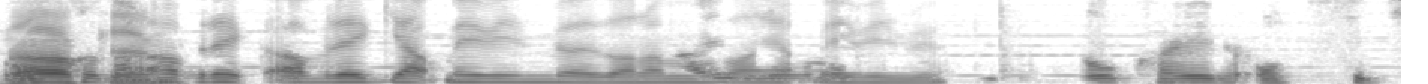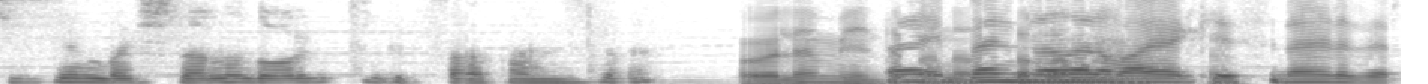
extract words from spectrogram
Ne O kadar yapayım? Abrek, abrek yapmayı bilmiyor. Donanma Hayır falan ya. yapmayı bilmiyor. Yok hayır 38'in başlarına doğru bitirdik zaten biz de. Öyle miydi? Ben, Ben, ben inanırım ki. kesin öyledir.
